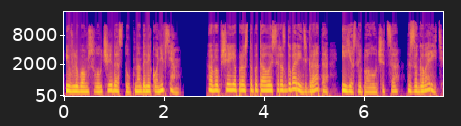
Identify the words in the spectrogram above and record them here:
и в любом случае доступно далеко не всем. А вообще я просто пыталась разговорить Грата, и, если получится, заговорить,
